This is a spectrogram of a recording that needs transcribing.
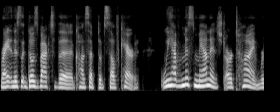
right? And this goes back to the concept of self care. We have mismanaged our time. We're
